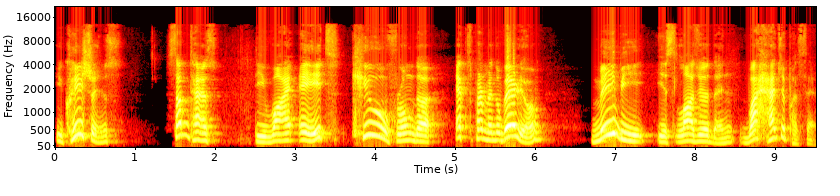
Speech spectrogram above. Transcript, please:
equations sometimes divide 8 q from the experimental value maybe is larger than 100%.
